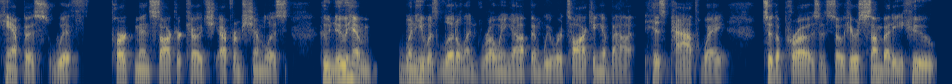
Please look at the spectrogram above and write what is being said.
campus with Park men's soccer coach Ephraim Shimless, who knew him when he was little and growing up, and we were talking about his pathway to the pros. And so here's somebody who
